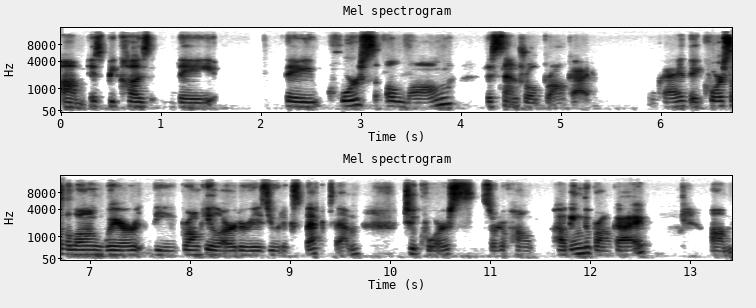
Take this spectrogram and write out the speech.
um, is because they, they course along the central bronchi. Okay, they course along where the bronchial arteries you would expect them to course, sort of hugging the bronchi um,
